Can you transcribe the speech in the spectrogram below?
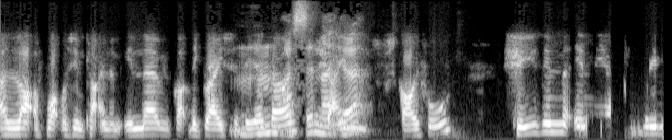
a lot of what was in platinum in there. We've got the Grace of Mhm, girl, I've seen that, yeah. Skyfall. She's in the in the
